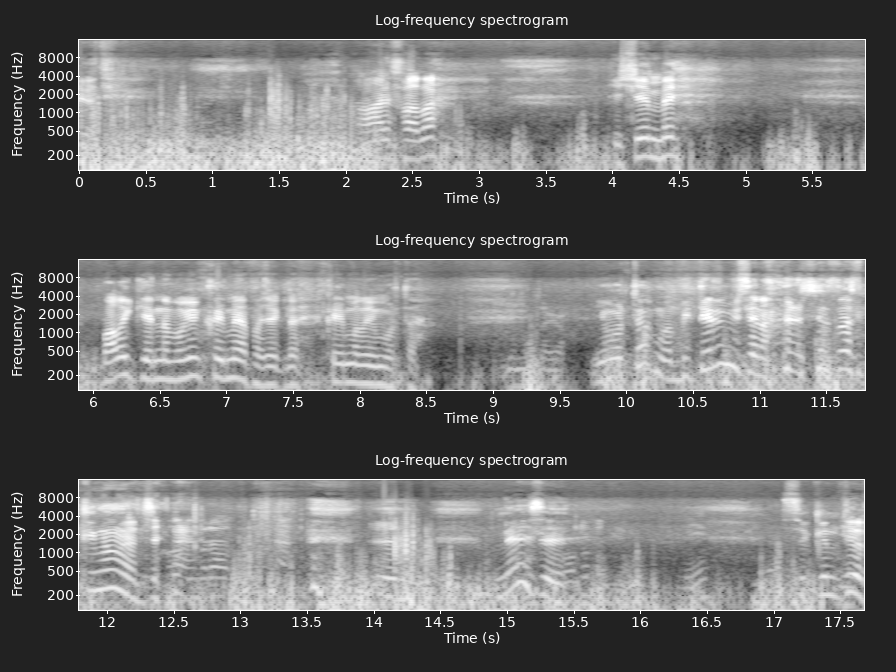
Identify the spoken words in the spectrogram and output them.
Evet. Arif Hala, Hüseyin Bey balık yerine bugün kıyma yapacaklar. Kıymalı yumurta. Yumurta yok. Yumurta yok mu? Bitirdin mi sen? sen sadece kıyma mı yapacaksın? Neyse. Sıkıntı yok.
